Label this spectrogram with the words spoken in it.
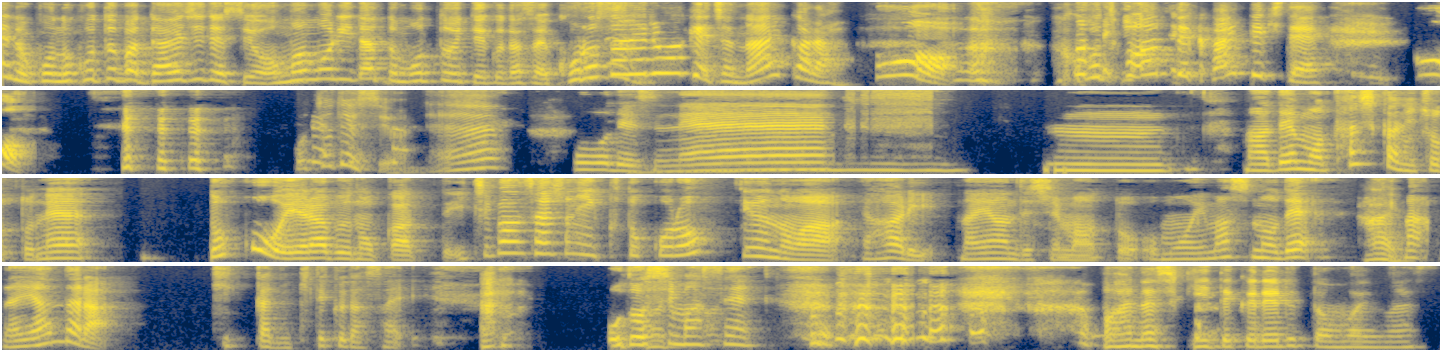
生のこの言葉大事ですよ。お守りだと思っといてください。殺されるわけじゃないから。そう。断って帰ってきて。そうことですよね。そうですね。うーん。まあでも確かにちょっとね、どこを選ぶのかって一番最初に行くところっていうのは、やはり悩んでしまうと思いますので、はい。まあ悩んだら、キッカに来てください。脅しません。お話聞いてくれると思います。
